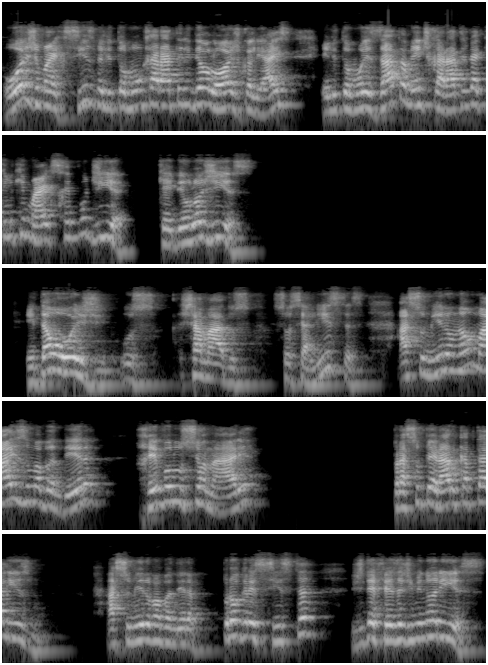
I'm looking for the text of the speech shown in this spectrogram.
Hoje o marxismo ele tomou um caráter ideológico, aliás, ele tomou exatamente o caráter daquilo que Marx repudia, que é ideologias. Então hoje os chamados socialistas assumiram não mais uma bandeira revolucionária para superar o capitalismo. Assumiram uma bandeira progressista de defesa de minorias.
